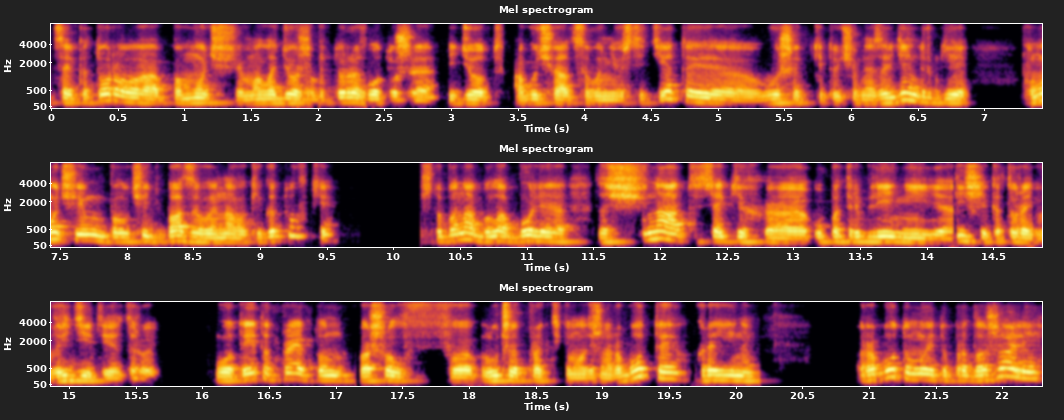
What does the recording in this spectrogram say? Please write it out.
цель которого помочь молодежи, которая вот уже идет обучаться в университеты, выше какие-то учебные заведения другие, помочь им получить базовые навыки готовки, чтобы она была более защищена от всяких э, употреблений пищи, которая вредит ее здоровью. Вот, и этот проект, он вошел в лучшие практики молодежной работы Украины. Работу мы эту продолжали,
